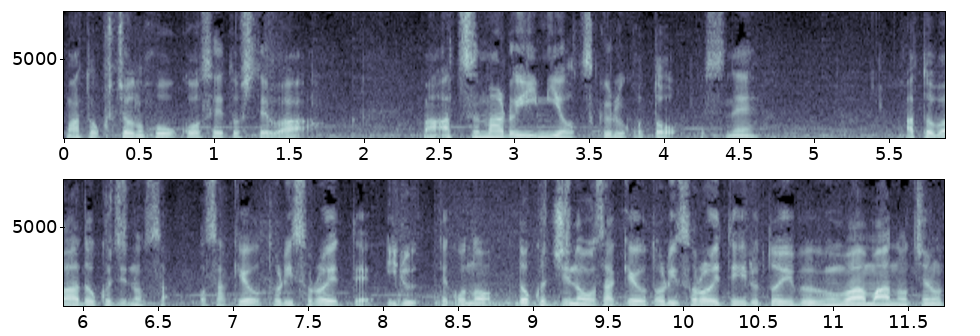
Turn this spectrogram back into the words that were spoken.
ま、特徴の方向性としては、まあ、集まる意味を作ることですね。あとは独自のお酒を取り揃えている。でこの独自のお酒を取り揃えているという部分は、まあ、後々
